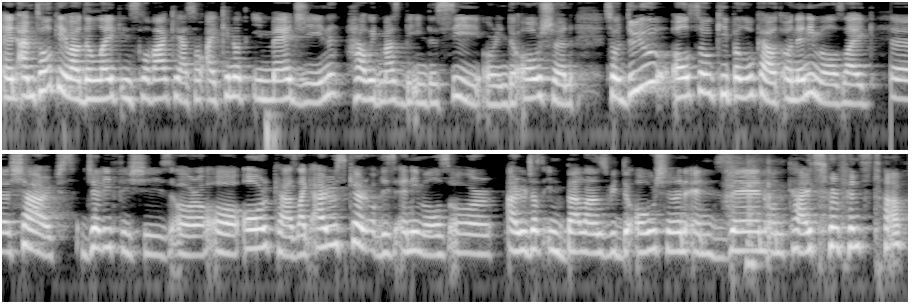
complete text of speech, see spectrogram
And I'm talking about the lake in Slovakia, so I cannot imagine how it must be in the sea or in the ocean. So do you also keep a lookout on animals like uh, sharks, jellyfishes, or, or orcas? Like, are you scared of these animals or are you just in balance with the ocean and zen on kitesurf and stuff?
